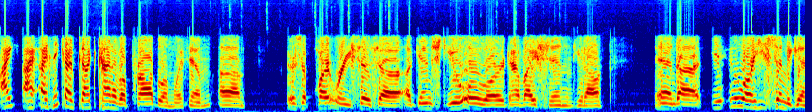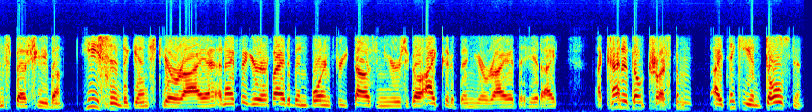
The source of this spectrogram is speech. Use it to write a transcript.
I, I think I've got kind of a problem with him. Um, there's a part where he says, uh, "Against you, O Lord, have I sinned?" You know, and uh, well, he sinned against Bathsheba. He sinned against Uriah, and I figure if I'd have been born three thousand years ago, I could have been Uriah the Hittite. I kind of don't trust him. I think he indulged in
